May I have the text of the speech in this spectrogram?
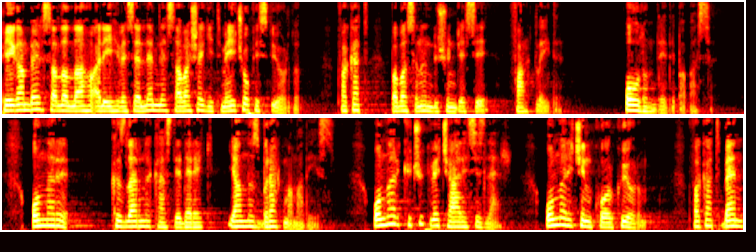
Peygamber sallallahu aleyhi ve sellemle savaşa gitmeyi çok istiyordu. Fakat babasının düşüncesi farklıydı. Oğlum dedi babası. Onları kızlarını kastederek yalnız bırakmamalıyız. Onlar küçük ve çaresizler. Onlar için korkuyorum. Fakat ben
